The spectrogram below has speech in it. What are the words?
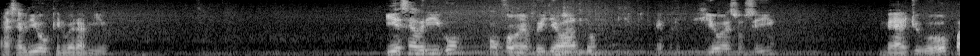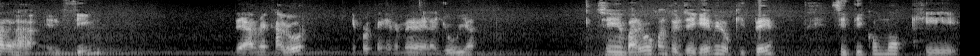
a ese abrigo que no era mío. Y ese abrigo, conforme me fui llevando, me protegió, eso sí, me ayudó para el fin de darme calor y protegerme de la lluvia. Sin embargo, cuando llegué y me lo quité, sentí como que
